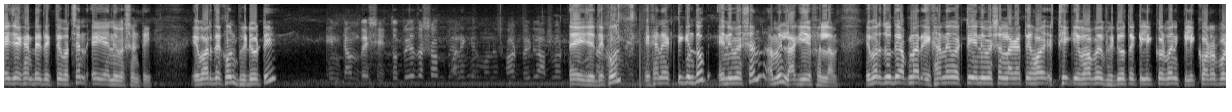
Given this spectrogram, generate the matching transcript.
এই যে এখানটায় দেখতে পাচ্ছেন এই অ্যানিমেশনটি এবার দেখুন ভিডিওটি। ইনকাম বেশি। তো প্রিয় দর্শক অনেকের মনে শর্ট ভিডিও আপলোড এই যে দেখুন এখানে একটি কিন্তু অ্যানিমেশন আমি লাগিয়ে ফেললাম। এবার যদি আপনার এখানেও একটি অ্যানিমেশন লাগাতে হয় ঠিক এভাবে ভিডিওতে ক্লিক করবেন। ক্লিক করার পর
